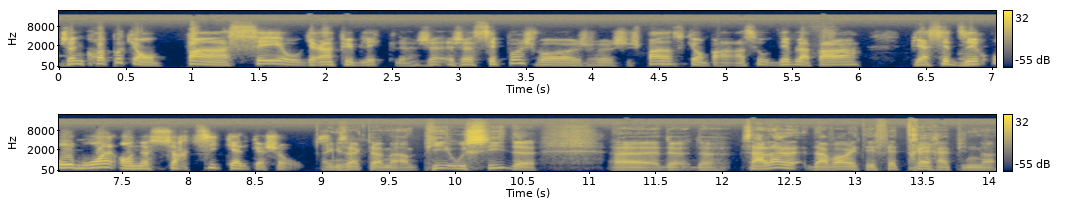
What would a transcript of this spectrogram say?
Je ne crois pas qu'ils ont pensé au grand public. Je ne sais pas, je, vais, je pense qu'ils ont pensé aux développeurs, puis essayer de dire au moins on a sorti quelque chose. Exactement. Puis aussi, euh, de, de, ça a l'air d'avoir été fait très rapidement.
